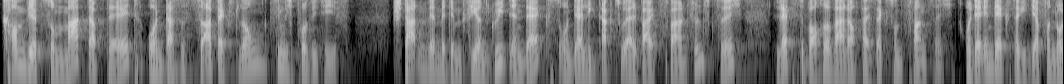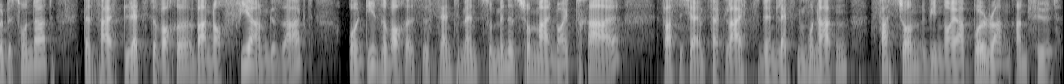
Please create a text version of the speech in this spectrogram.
Kommen wir zum Marktupdate und das ist zur Abwechslung ziemlich positiv. Starten wir mit dem Fear and Greed Index und der liegt aktuell bei 52. Letzte Woche war er noch bei 26. Und der Index, der geht ja von 0 bis 100. Das heißt, letzte Woche war noch 4 angesagt und diese Woche ist das Sentiment zumindest schon mal neutral was sich ja im Vergleich zu den letzten Monaten fast schon wie ein neuer Bullrun anfühlt.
